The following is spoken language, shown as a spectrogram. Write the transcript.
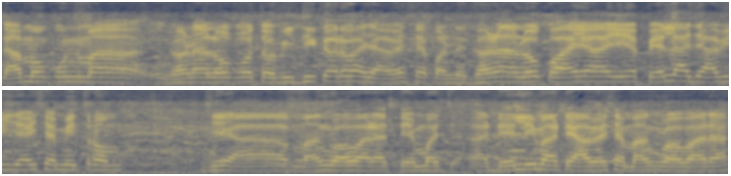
દામોકુંડમાં ઘણા લોકો તો વિધિ કરવા જ આવે છે, પણ ઘણા લોકો આવ્યા એ પહેલાં જ આવી જાય છે મિત્રો. જે આ માંગવાવાળા તેમજ આ ડેલી માટે આવે છે માંગવાવાળા.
